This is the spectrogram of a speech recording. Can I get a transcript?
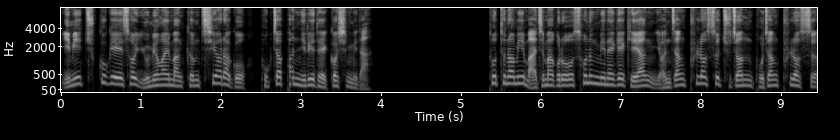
이미 축구계에서 유명할 만큼 치열하고 복잡한 일이 될 것입니다. 토트넘이 마지막으로 손흥민에게 계약 연장 플러스 주전 보장 플러스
